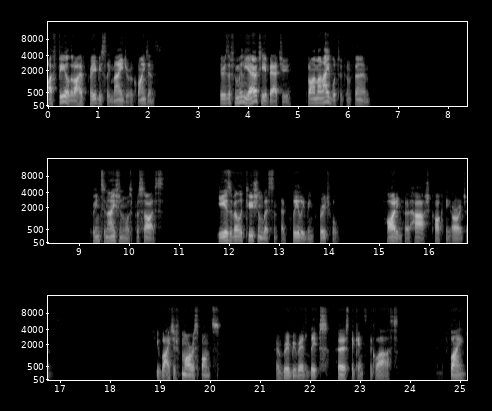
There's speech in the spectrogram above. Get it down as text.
I feel that I have previously made your acquaintance. There is a familiarity about you that I am unable to confirm. Her intonation was precise. Years of elocution lessons had clearly been fruitful, hiding her harsh cockney origins. She waited for my response her ruby red lips pursed against the glass, and the flames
